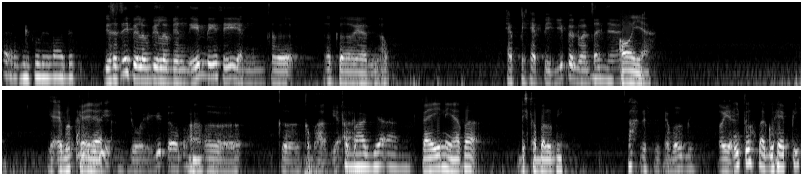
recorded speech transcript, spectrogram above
Herbie fully loaded. Bisa sih film-film yang ini sih yang ke ke yang apa? Happy happy gitu nuansanya. oh iya. Ya emang kan Kayak- ini joy gitu apa? Ah. eh, ke kebahagiaan. Kebahagiaan. Kayak ini ya Pak, Discover Me. ah, Despicable Me. Oh iya. Itu lagu Happy.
